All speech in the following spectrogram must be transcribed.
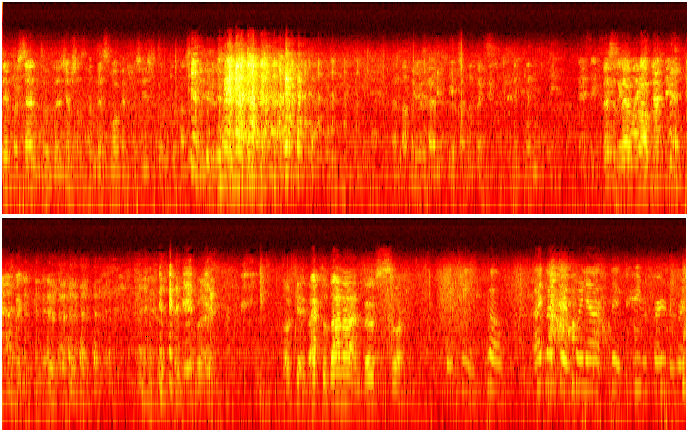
15% of the Egyptians have been smoking hashish for 200 years. and nothing has happened to them. This, this is their problem. Right. Okay, back to Dana and verse 1. 18. Well, I'd like to point out that we refer to verse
